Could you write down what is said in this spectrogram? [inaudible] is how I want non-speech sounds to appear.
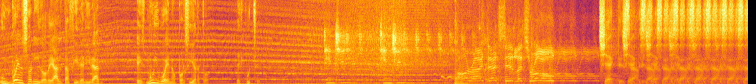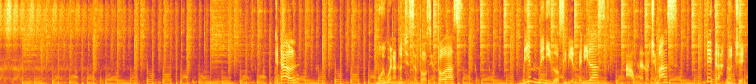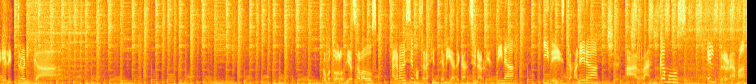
Un buen sonido de alta fidelidad es muy bueno, por cierto. Escuche. All right, that's it. Let's roll. Check this out. ¿Qué tal? Muy buenas noches a todos y a todas. Bienvenidos y bienvenidas a una noche más de Trasnoche Electrónica. Como todos los días sábados, agradecemos a la gente amiga de Canción Argentina y de esta manera arrancamos el programa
